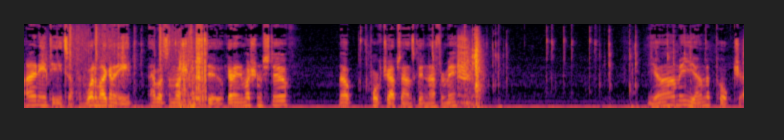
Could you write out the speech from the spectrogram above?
I need to eat something. What am I going to eat? How about some mushroom stew? Got any mushroom stew? Nope. Pork chop sounds good enough for me. Yummy, yummy pork chop.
